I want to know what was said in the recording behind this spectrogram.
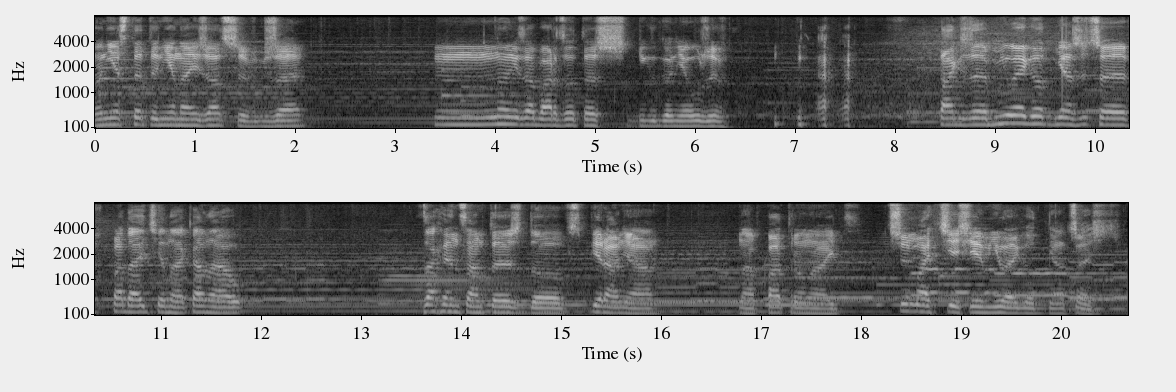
No niestety nie najrzadszy w grze. Mm, No i za bardzo też nikt go nie używa. Także miłego dnia życzę, wpadajcie na kanał. Zachęcam też do wspierania na Patronite. Trzymajcie się, miłego dnia, cześć.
